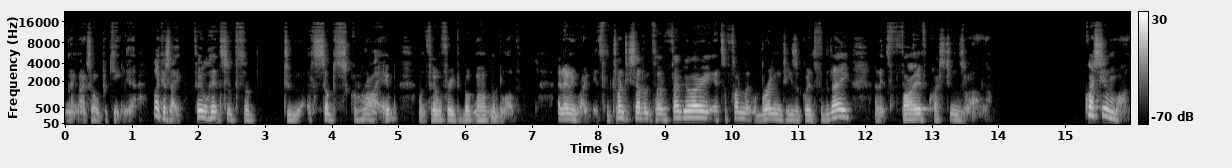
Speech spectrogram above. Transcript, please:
Nik Nak's Old Peculiar. Like I say, feel hit to, to, to subscribe and feel free to bookmark the blog. At any rate, it's the 27th of February. It's a fun little brain teaser quiz for the day, and it's five questions long. Question one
